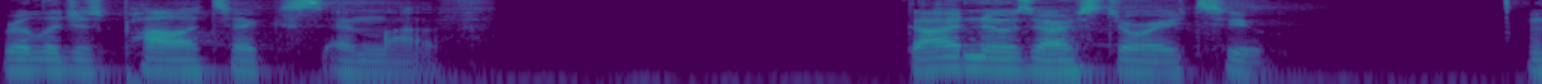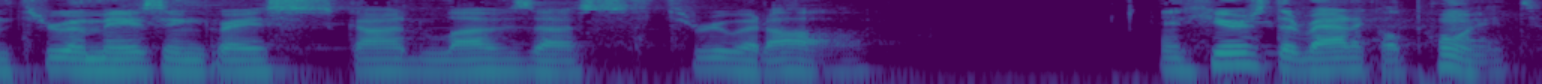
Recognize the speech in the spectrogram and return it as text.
religious politics, and love. God knows our story too. And through amazing grace, God loves us through it all. And here's the radical point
